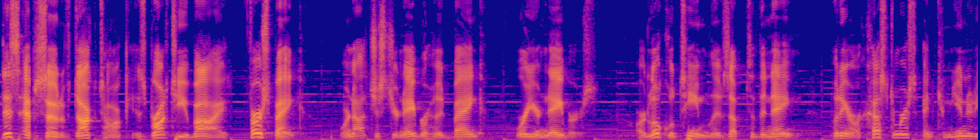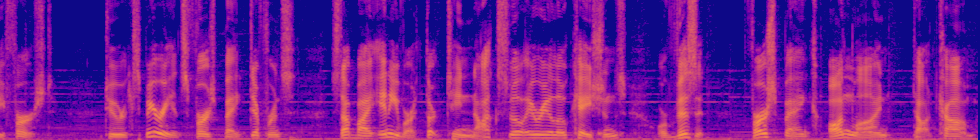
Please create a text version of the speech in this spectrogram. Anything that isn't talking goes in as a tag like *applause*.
This episode of Doc Talk is brought to you by First Bank. We're not just your neighborhood bank, we're your neighbors. Our local team lives up to the name, putting our customers and community first. To experience First Bank difference, stop by any of our 13 Knoxville area locations or visit firstbankonline.com.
